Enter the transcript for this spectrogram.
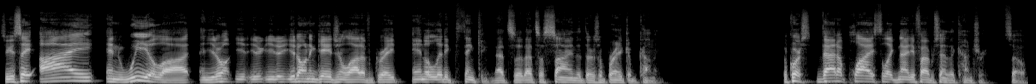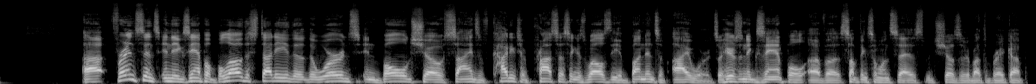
So you say I and we a lot, and you don't you, you, you, don't engage in a lot of great analytic thinking. That's a, that's a sign that there's a breakup coming. Of course, that applies to like 95% of the country. So, uh, for instance, in the example below the study, the, the words in bold show signs of cognitive processing as well as the abundance of I words. So here's an example of uh, something someone says which shows they're about to break up.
